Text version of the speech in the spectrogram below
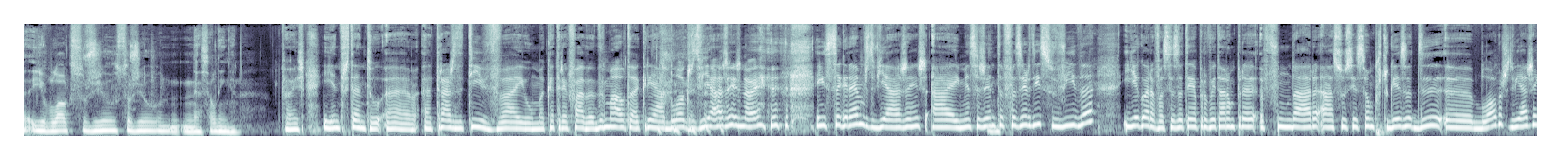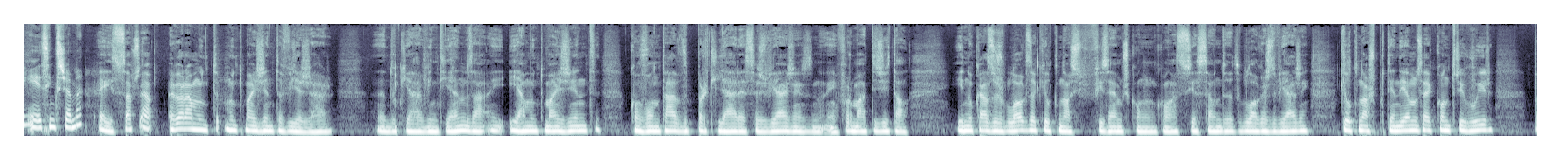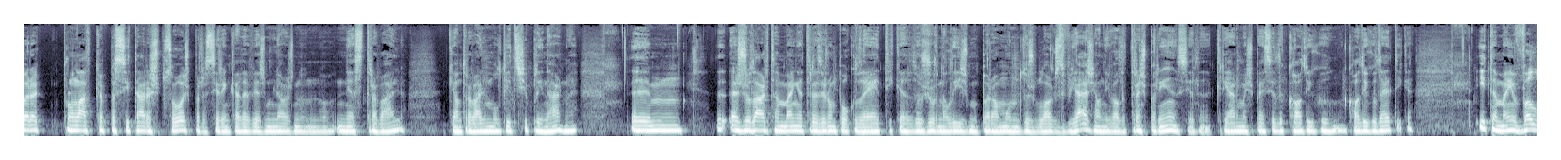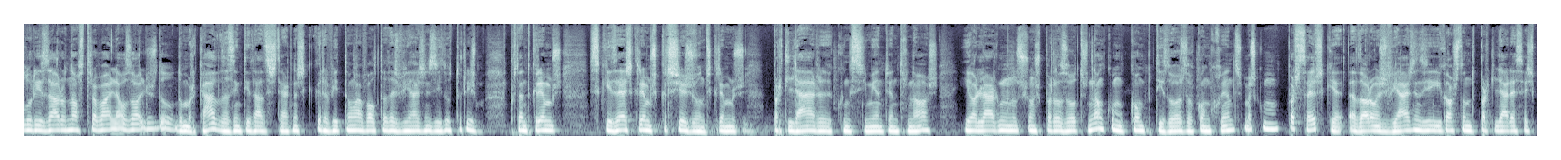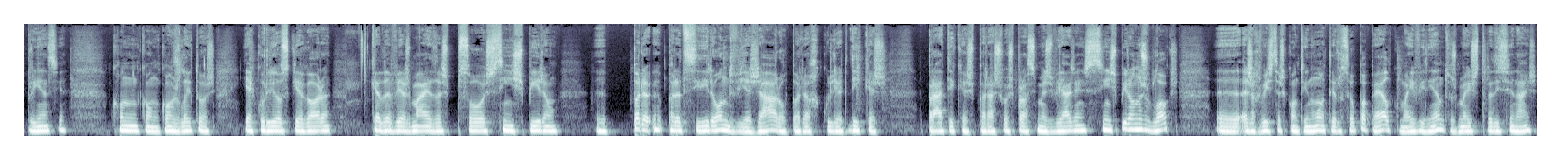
e o blog surgiu, surgiu nessa linha. Pois, e entretanto, ah, atrás de ti veio uma catrefada de malta a criar blogs de viagens, não é? Instagrams de viagens, há imensa gente a fazer disso vida e agora vocês até aproveitaram para fundar a Associação Portuguesa de ah, Bloggers de Viagem, é assim que se chama? É isso, sabes? Agora há muito, muito mais gente a viajar eh, do que há 20 anos e- há muito mais gente com vontade de partilhar essas viagens em formato digital. E no caso dos blogs, aquilo que nós fizemos com, com a Associação de, de Bloggers de Viagem, aquilo que nós pretendemos é contribuir para, por um lado, capacitar as pessoas para serem cada vez melhores no- no- nesse trabalho, que é um trabalho multidisciplinar, não é? Hum, ajudar também a trazer um pouco da ética do jornalismo para o mundo dos blogs de viagem, ao nível da transparência, de criar uma espécie de código, código de ética e também valorizar o nosso trabalho aos olhos do, do mercado, das entidades externas que gravitam à volta das viagens e do turismo. Portanto, queremos, se quiseres, queremos crescer juntos, queremos partilhar conhecimento entre nós e olharmos uns para os outros, não como competidores ou concorrentes, mas como parceiros que adoram as viagens e gostam de partilhar essa experiência com, com, com os leitores. E é curioso que agora, cada vez mais, as pessoas se inspiram para, para decidir onde viajar ou para recolher dicas práticas para as suas próximas viagens se inspiram nos blogs. Uh, as revistas continuam a ter o seu papel, como é evidente, os meios tradicionais,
